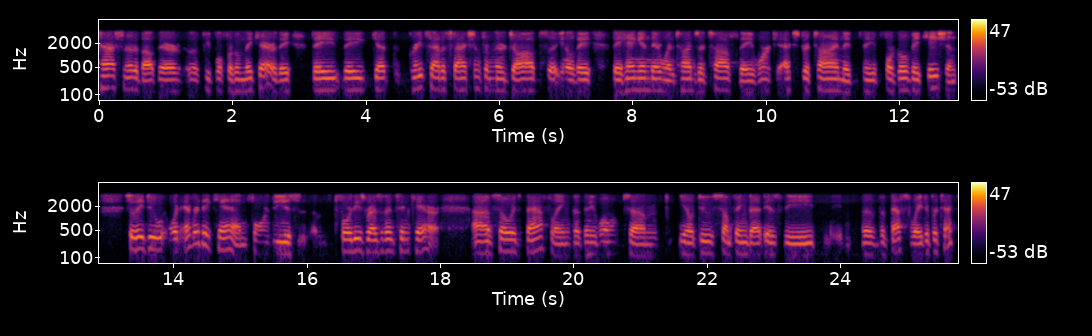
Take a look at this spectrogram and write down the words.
passionate about their uh, people for whom they care. They they they get great satisfaction from their jobs. Uh, you know, they they hang in there when times are tough. They work extra time. They they forego vacation, so they do whatever they can for these for these residents in care. Uh, so it's baffling that they won't. Um, you know, do something that is the the, the best way to protect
